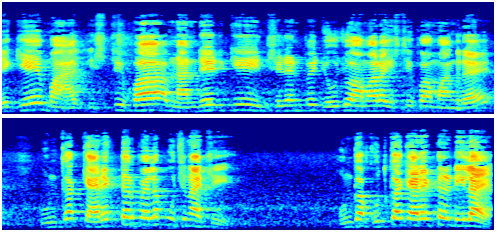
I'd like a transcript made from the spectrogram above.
देखिए इस्तीफा नांदेड़ के इंसिडेंट पे जो जो हमारा इस्तीफा मांग रहा है उनका कैरेक्टर पहले पूछना चाहिए। उनका खुद का कैरेक्टर ढीला है।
